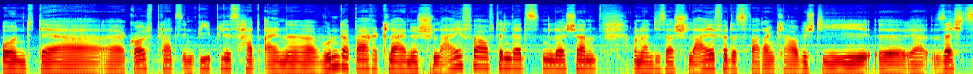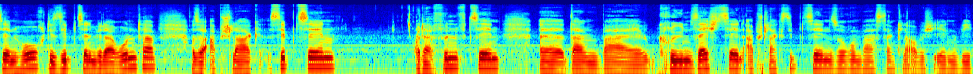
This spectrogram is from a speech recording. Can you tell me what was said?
Und der äh, Golfplatz in Biblis hat eine wunderbare kleine Schleife auf den letzten Löchern. Und an dieser Schleife, das war dann glaube ich die äh, ja, 16 hoch, die 17 wieder runter, also Abschlag 17 oder 15, äh, dann bei Grün 16, Abschlag 17, so rum war es dann, glaube ich, irgendwie.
